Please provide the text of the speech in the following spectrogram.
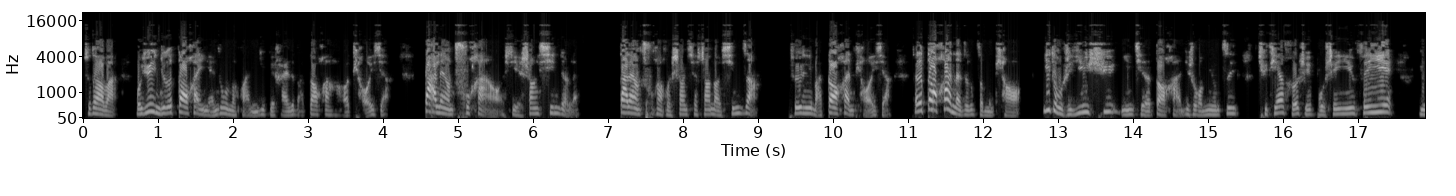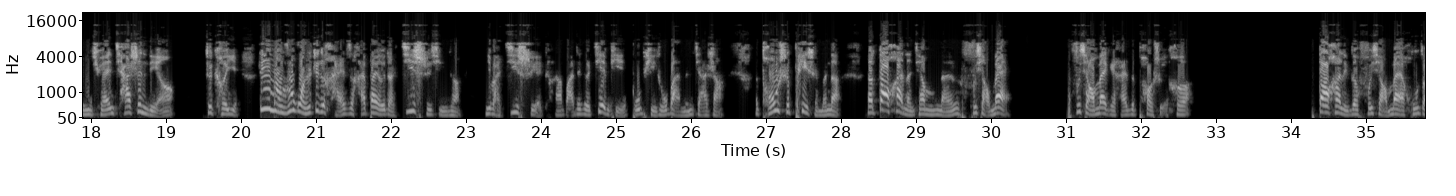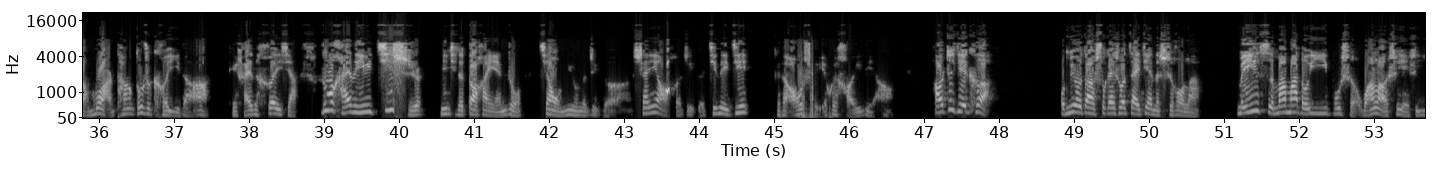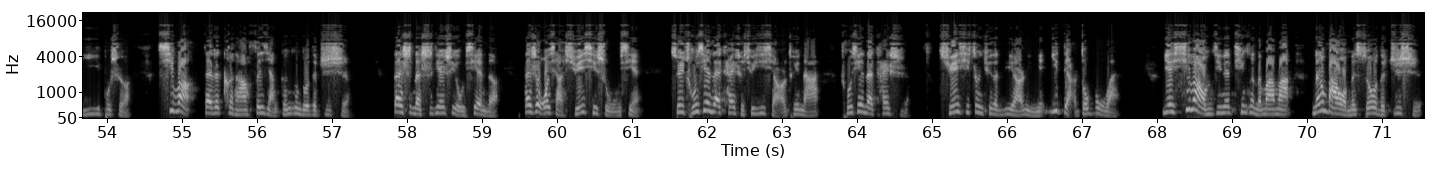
知道吧？我觉得你这个盗汗严重的话，你就给孩子把盗汗好好调一下。大量出汗啊，也伤心着嘞，大量出汗会伤伤到心脏，所以你把盗汗调一下。这个盗汗呢，这个怎么调？一种是阴虚引起的盗汗，就是我们用滋取天河水补肾阴分阴，涌泉掐肾顶，这可以。另一种，如果是这个孩子还伴有点积食形状，你把积食也看，把这个健脾补脾柔板能加上，同时配什么呢？那盗汗呢？像我们男浮小麦，浮小麦给孩子泡水喝，盗汗里的浮小麦、红枣木耳汤都是可以的啊，给孩子喝一下。如果孩子因为积食引起的盗汗严重，像我们用的这个山药和这个鸡内金，给它熬水也会好一点啊。好，这节课我们又到说该说再见的时候了。每一次妈妈都依依不舍，王老师也是依依不舍，希望在这课堂分享更更多的知识。但是呢，时间是有限的，但是我想学习是无限，所以从现在开始学习小儿推拿，从现在开始学习正确的育儿理念，一点都不晚。也希望我们今天听课的妈妈能把我们所有的知识。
